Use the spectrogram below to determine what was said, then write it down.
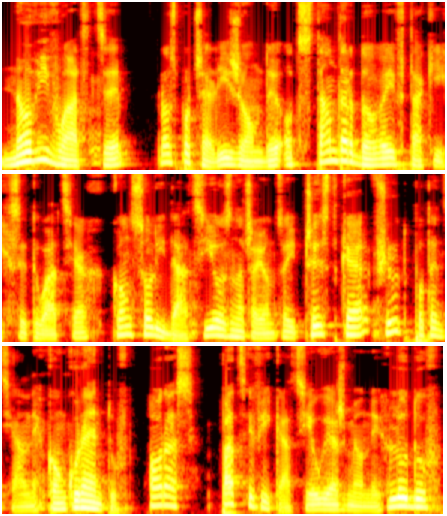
Nowi władcy rozpoczęli rządy od standardowej w takich sytuacjach konsolidacji oznaczającej czystkę wśród potencjalnych konkurentów oraz pacyfikację ujarzmionych ludów,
